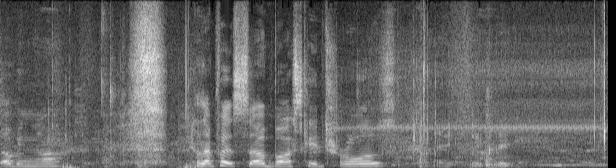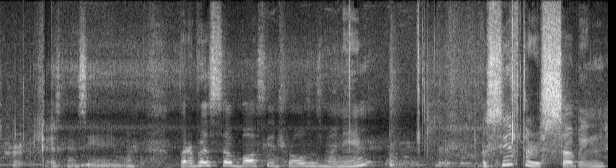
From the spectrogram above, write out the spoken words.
Subbing now. Because I put sub kid trolls. Great. You guys can't see anymore. But I put sub kid trolls as my name. Let's see if they're subbing.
